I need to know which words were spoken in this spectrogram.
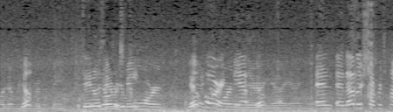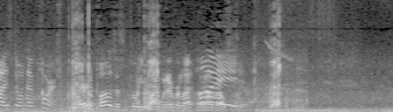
whatever Yep. you're gonna make. Potatoes, I know hamburger there's meat. corn. Yep. Yeah, Corn, corn in there. Yep. Yeah, yeah, yeah. And and other shepherd's pies don't have corn. They're gonna pause this until we find whatever whatever else is here.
